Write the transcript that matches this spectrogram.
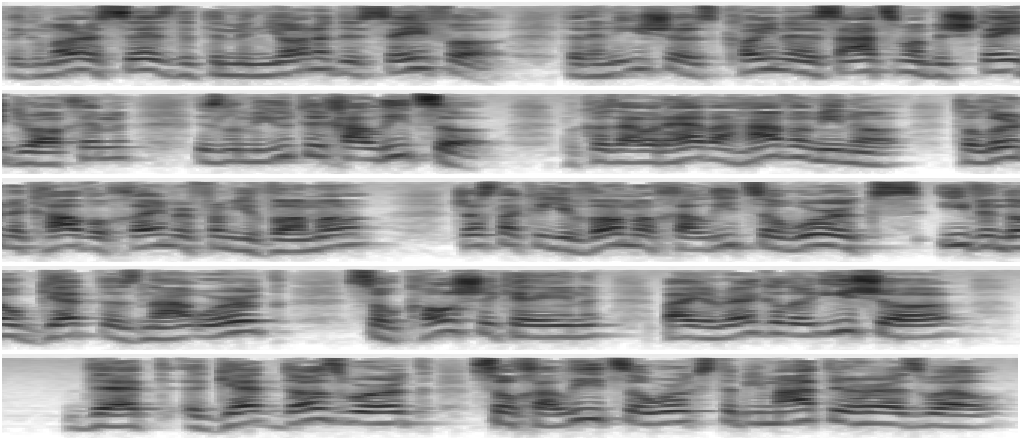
the Gemara says that the minyana de seifa, that an isha is koina es atzma b'shtei drachim, is lemiyute chalitza, because I would have a havamina to learn a kalvo chaimer from Yavama, just like a Yavama Chalitza works, even though Get does not work, so Kol Shekain, by a regular Isha, that a Get does work, so Chalitza works to be Matir her as well.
